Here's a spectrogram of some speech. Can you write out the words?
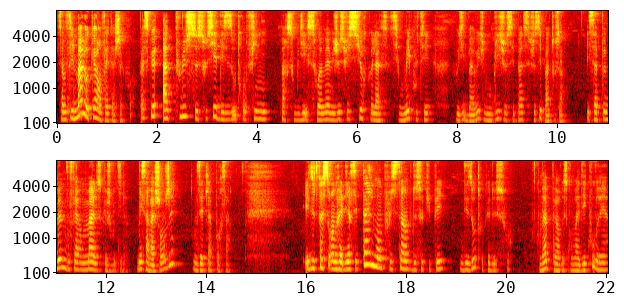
ça me fait mal au cœur en fait à chaque fois. Parce que à plus se soucier des autres, on finit par s'oublier soi-même. Et je suis sûre que là, si vous m'écoutez, vous dites bah oui, je m'oublie, je sais pas, je sais pas tout ça. Et ça peut même vous faire mal ce que je vous dis là. Mais ça va changer. Vous êtes là pour ça. Et de toute façon, on devrait dire, c'est tellement plus simple de s'occuper des autres que de soi. Parce qu'on a peur de ce qu'on va découvrir.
